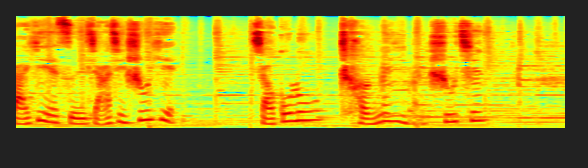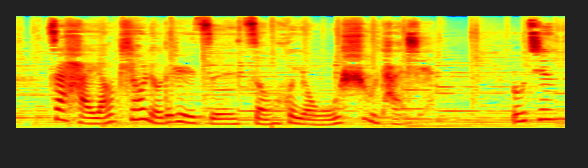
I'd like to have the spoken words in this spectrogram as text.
把叶子夹进书页，小咕噜成了一枚书签。在海洋漂流的日子，总会有无数探险。如今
